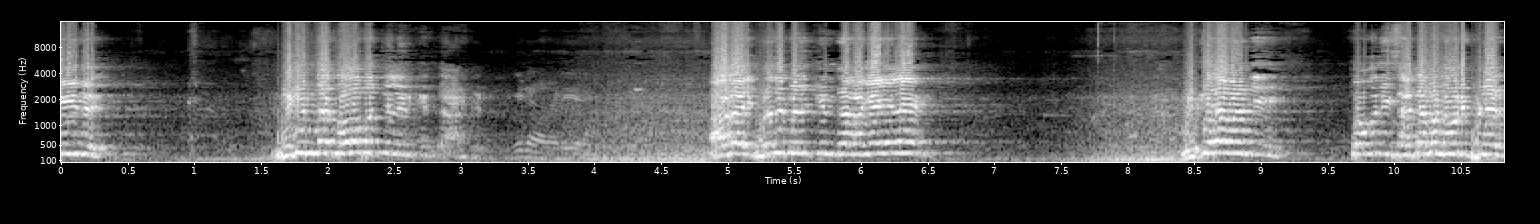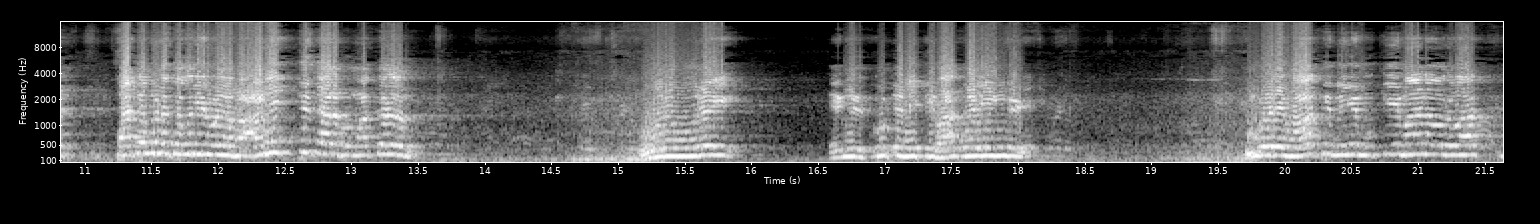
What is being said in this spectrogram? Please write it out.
மீது மிகுந்த கோபத்தில் இருக்கின்றார்கள். அதை பிரதிபலிக்கின்ற வகையிலே விக்கிரவாண்டி தொகுதி சட்டமன்ற உறுப்பினர் சட்டமன்ற தொகுதியில் உள்ள அனைத்து தரப்பு மக்களும் ஒரு முறை எங்கள் கூட்டணிக்கு வாக்களியுங்கள். உங்களுடைய வாக்கு மிக முக்கியமான ஒரு வாக்கு.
